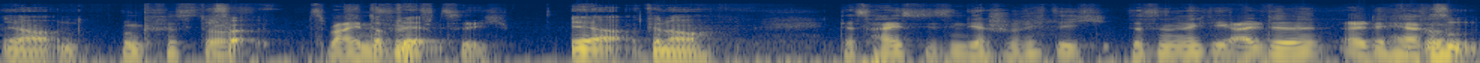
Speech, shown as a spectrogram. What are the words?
Ja, und und Christoph ver- 52. ja, genau. Das heißt, die sind ja schon richtig, das sind richtig alte, alte Herren. Das sind,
